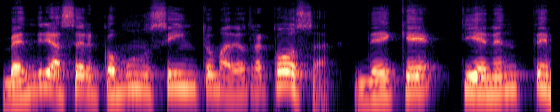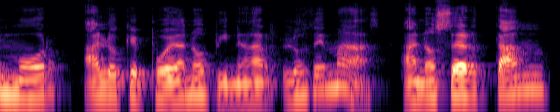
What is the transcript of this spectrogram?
vendría a ser como un síntoma de otra cosa, de que tienen temor a lo que puedan opinar los demás, a no ser tan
